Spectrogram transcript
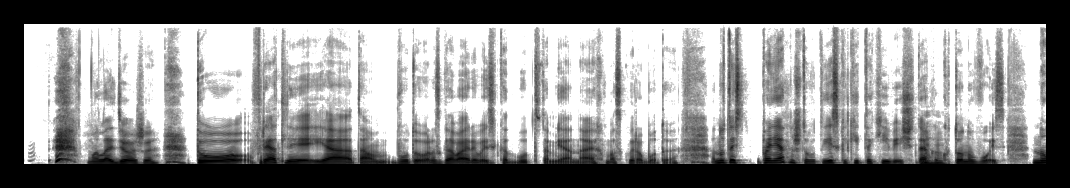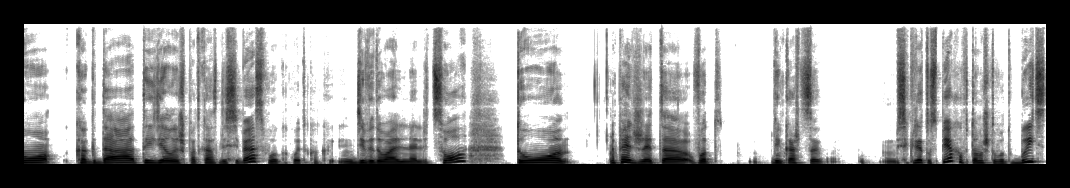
молодежи, то вряд ли я там буду разговаривать, как будто там я на Эхо Москвы работаю. Ну, то есть понятно, что вот есть какие-то такие вещи, да, Мгм. как tone of voice. Но когда ты делаешь подкаст для себя, свой какой-то как индивидуальное лицо, то, опять же, это вот, мне кажется, секрет успеха в том, что вот быть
